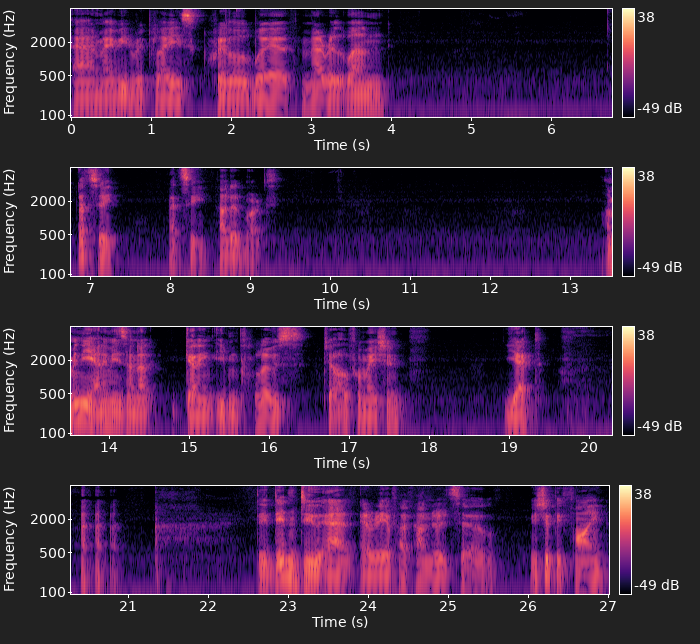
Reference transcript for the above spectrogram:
And maybe replace Krull with Merilwen. Let's see. Let's see how that works. I mean, the enemies are not getting even close to our formation yet. they didn't do at area 500, so we should be fine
